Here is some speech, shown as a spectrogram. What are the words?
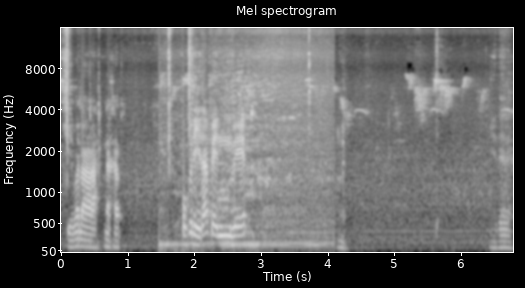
เสียเวลานะครับ ปกติถ้าเป็นเวฟนี่ได้เลย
